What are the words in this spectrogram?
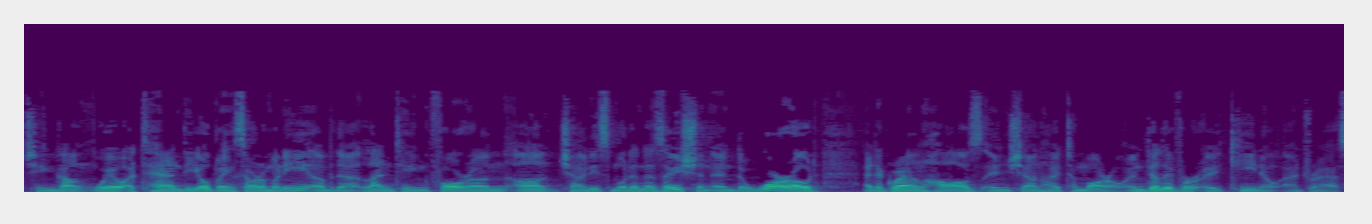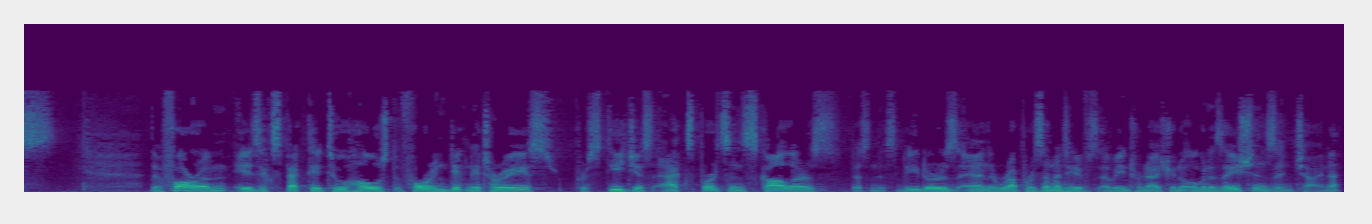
Qin Gang will attend the opening ceremony of the Lanting Forum on Chinese Modernization and the World at the Grand Halls in Shanghai tomorrow and deliver a keynote address. The forum is expected to host foreign dignitaries, prestigious experts and scholars, business leaders, and representatives of international organizations in China,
